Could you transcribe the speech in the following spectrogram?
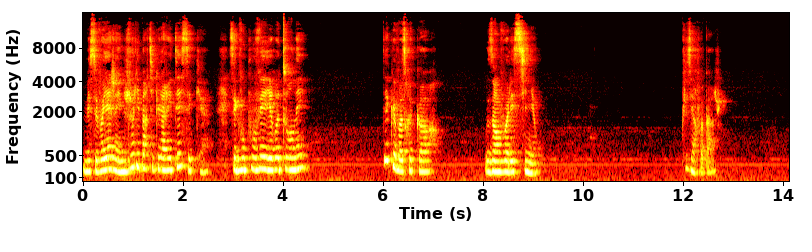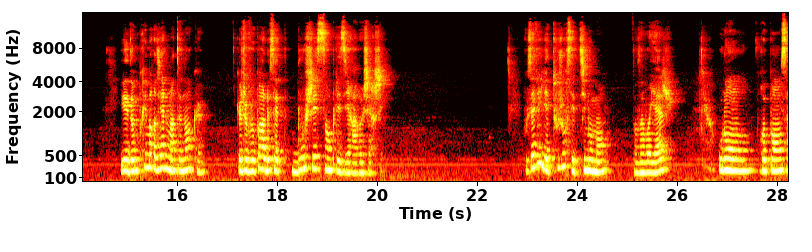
Mais ce voyage a une jolie particularité, c'est que, c'est que vous pouvez y retourner dès que votre corps vous envoie les signaux. Plusieurs fois par jour. Il est donc primordial maintenant que, que je vous parle de cette bouchée sans plaisir à rechercher. Vous savez, il y a toujours ces petits moments dans un voyage où l'on repense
